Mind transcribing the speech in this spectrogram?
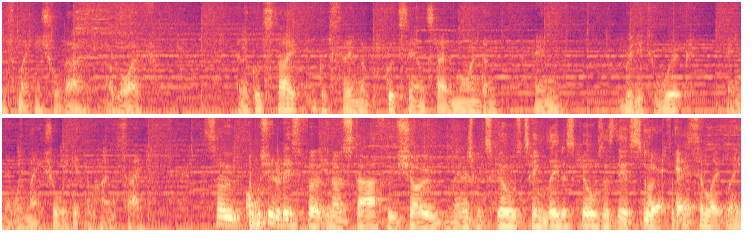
it's making sure they arrive in a good state, a good, a good sound state of mind and, and ready to work and that we make sure we get them home safe. So opportunities for you know staff who show management skills, team leader skills, is there scope yeah, for that? absolutely.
